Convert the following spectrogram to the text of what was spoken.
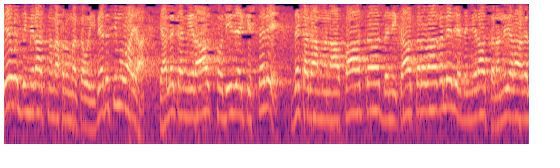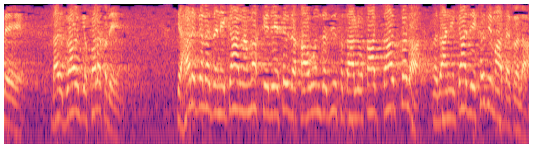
دی ول د میراث نه محروم کوي بیا د څه موایا چې لکه میراث خو دې ځای کې شته ځکه دا منافات د نکاح سره راغلي دي د میراث سره نه راغلي دا ډول کې فرق دی چې هر کله د نکاح نه مخکې د ښځې د خاوند د ځینو تعلقات ساز کړه نو دا نکاح د ښځې ماته کړه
